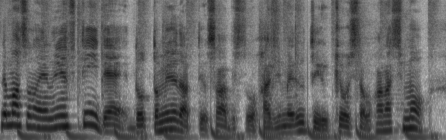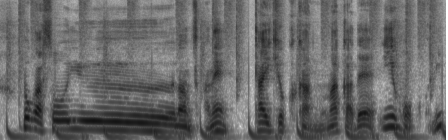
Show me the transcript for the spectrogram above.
で、まあその NFT でドットミューダっていうサービスを始めるという今日したお話も、僕はそういう、なんですかね、対局感の中でいい方向に。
